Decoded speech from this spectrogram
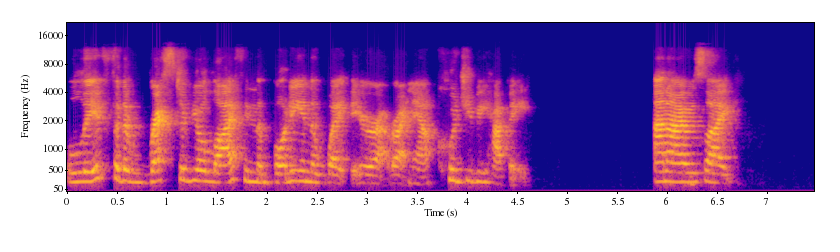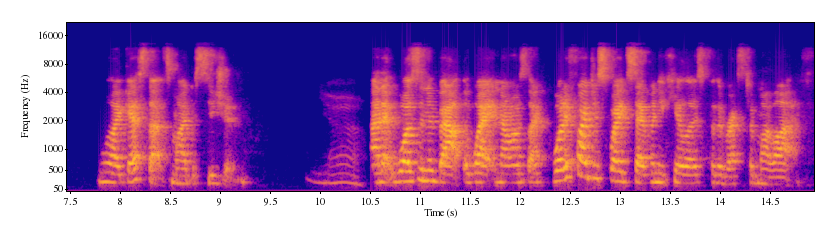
live for the rest of your life in the body and the weight that you're at right now, could you be happy? And I was like, well, I guess that's my decision. Yeah. And it wasn't about the weight. And I was like, what if I just weighed 70 kilos for the rest of my life?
